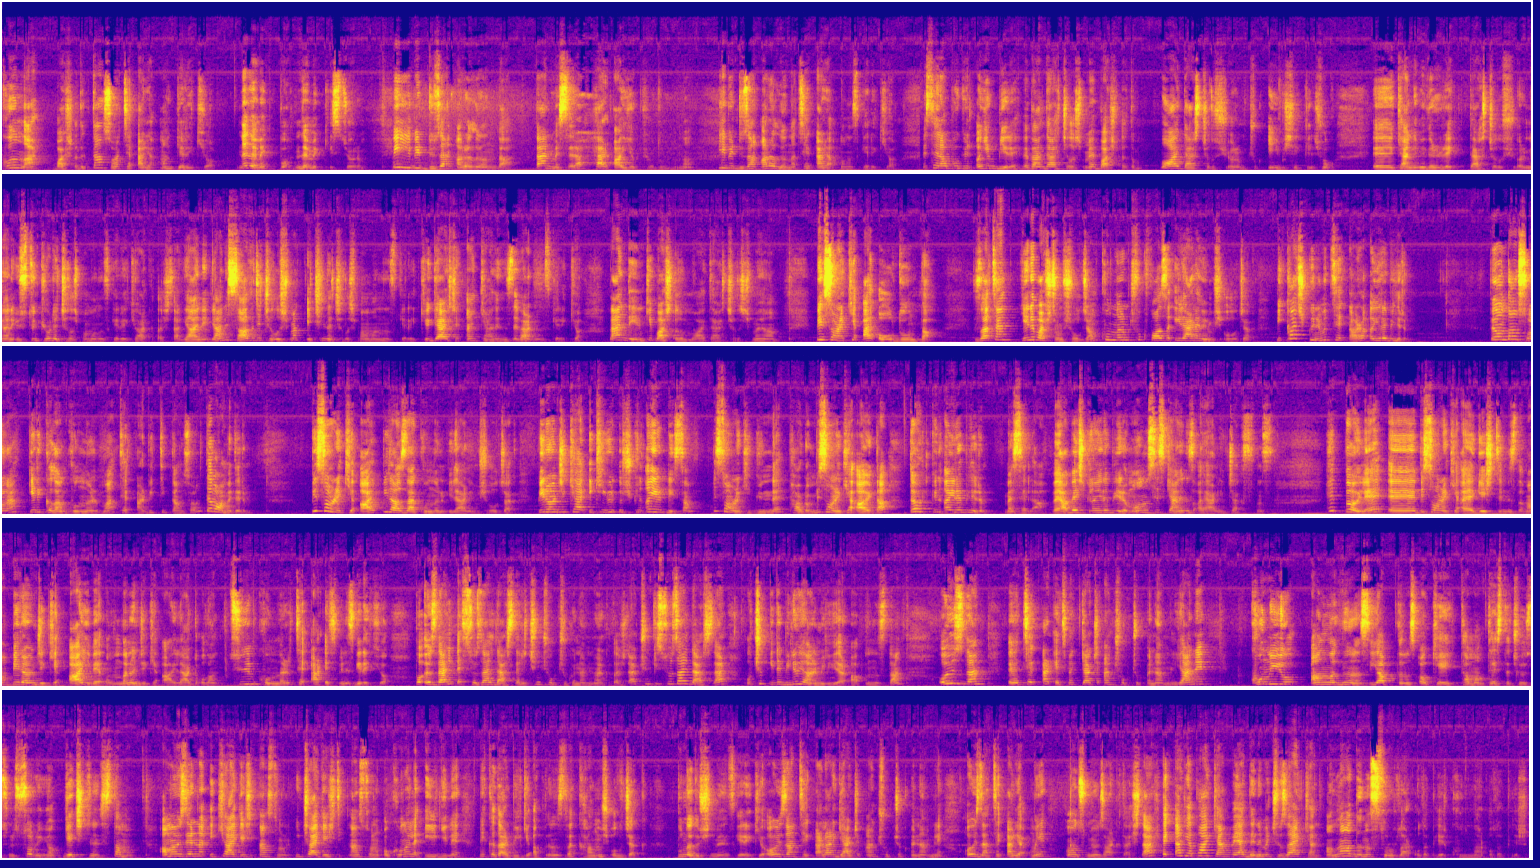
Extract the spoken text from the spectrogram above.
Konular başladıktan sonra tekrar yapman gerekiyor. Ne demek bu? Ne demek istiyorum? Belli bir düzen aralığında ben mesela her ay yapıyordum bunu. Belli bir düzen aralığında tekrar yapmanız gerekiyor. Mesela bugün ayın biri ve ben ders çalışmaya başladım. Bu ay ders çalışıyorum. Çok iyi bir şekilde, çok e, kendimi vererek ders çalışıyorum. Yani üstün körle çalışmamanız gerekiyor arkadaşlar. Yani yani sadece çalışmak için de çalışmamanız gerekiyor. Gerçekten kendinizi vermeniz gerekiyor. Ben diyelim ki başladım bu ay ders çalışmaya. Bir sonraki ay olduğunda zaten yeni başlamış olacağım. Konularım çok fazla ilerlememiş olacak. Birkaç günümü tekrara ayırabilirim. Ve ondan sonra geri kalan konularıma tekrar bittikten sonra devam ederim. Bir sonraki ay biraz daha konularım ilerlemiş olacak. Bir önceki ay 2 gün 3 gün ayırdıysam bir sonraki günde pardon bir sonraki ayda 4 gün ayırabilirim mesela veya 5 gün ayırabilirim. Onu siz kendiniz ayarlayacaksınız. Hep böyle e, bir sonraki aya geçtiğiniz zaman bir önceki ay ve ondan önceki aylarda olan tüm konuları tekrar etmeniz gerekiyor. Bu özellikle sözel dersler için çok çok önemli arkadaşlar. Çünkü sözel dersler uçup gidebiliyor yani bilgiler aklınızdan. O yüzden e, tekrar etmek gerçekten çok çok önemli. Yani konuyu anladınız, yaptınız, okey, tamam testte çözdünüz, sorun yok, geçtiniz, tamam. Ama üzerinden 2 ay geçtikten sonra, 3 ay geçtikten sonra o konuyla ilgili ne kadar bilgi aklınızda kalmış olacak? Bunu da düşünmeniz gerekiyor. O yüzden tekrarlar gerçekten çok çok önemli. O yüzden tekrar yapmayı unutmuyoruz arkadaşlar. Tekrar yaparken veya deneme çözerken anlamadığınız sorular olabilir, konular olabilir.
